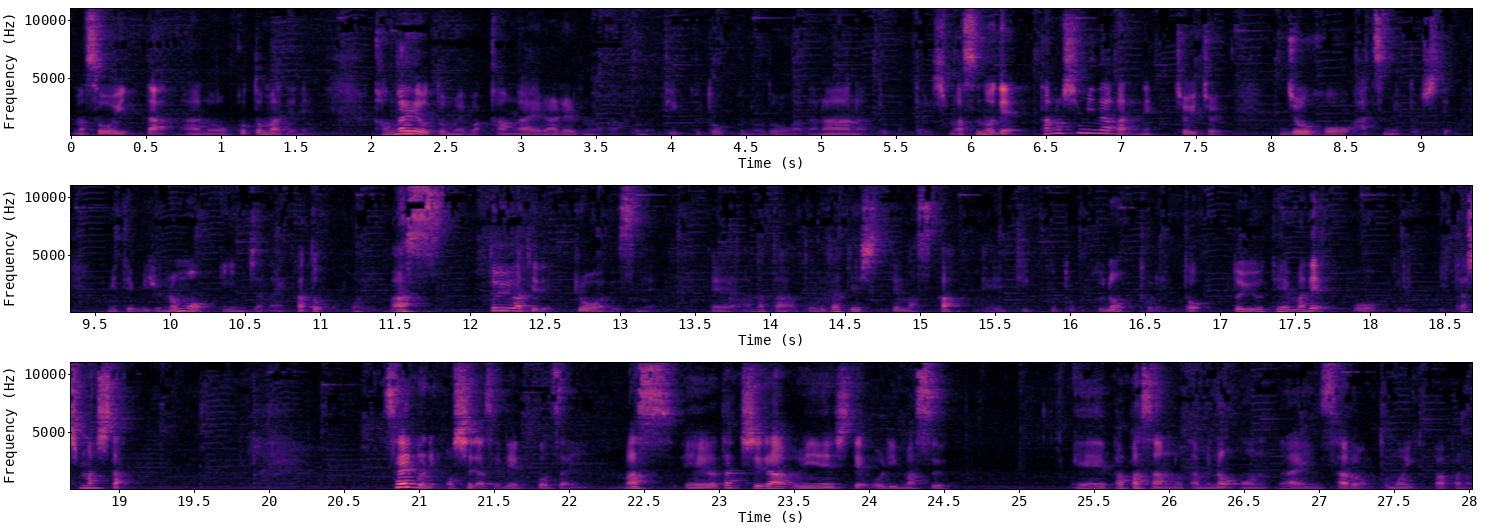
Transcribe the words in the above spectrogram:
まあ、そういったあのことまでね考えようと思えば考えられるのがこの TikTok の動画だなぁなんて思ったりしますので楽しみながらねちょいちょい情報集めとして見てみるのもいいんじゃないかと思いますというわけで今日はですねえー、あなたはどれだけ知ってますか、えー、TikTok のトレンドというテーマでお送りいたしました。最後にお知らせでございます。えー、私が運営しております、えー、パパさんのためのオンラインサロン、ともいくパパの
